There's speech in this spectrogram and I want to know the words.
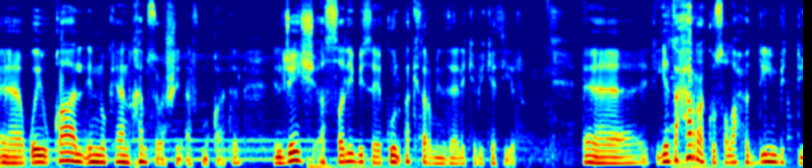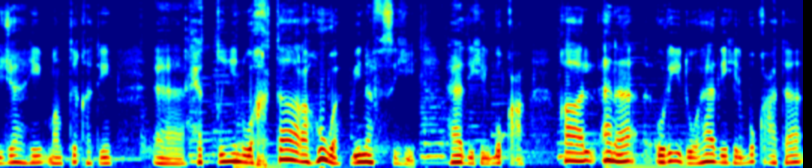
آه، ويقال أنه كان 25 ألف مقاتل. الجيش الصليبي سيكون أكثر من ذلك بكثير. آه، يتحرك صلاح الدين باتجاه منطقة حطين واختار هو بنفسه هذه البقعة. قال أنا أريد هذه البقعة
